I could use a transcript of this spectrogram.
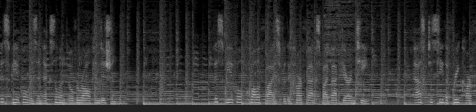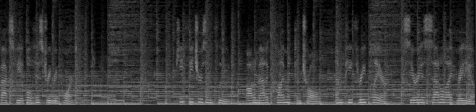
This vehicle is in excellent overall condition. This vehicle qualifies for the Carfax buyback guarantee. Ask to see the free Carfax vehicle history report. Key features include, automatic climate control, MP3 player, Sirius satellite radio,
